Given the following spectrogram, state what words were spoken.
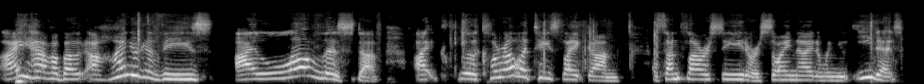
I have about a hundred of these. I love this stuff. I the chlorella tastes like um, a sunflower seed or a soy nut, and when you eat it,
